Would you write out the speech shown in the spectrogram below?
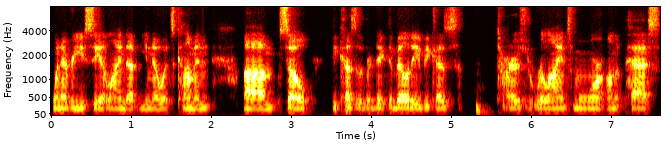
whenever you see it lined up, you know it's coming. Um, so because of the predictability, because Turner's reliance more on the pass,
